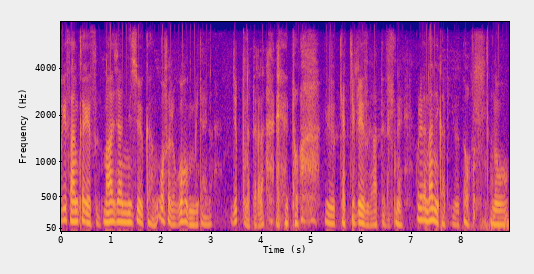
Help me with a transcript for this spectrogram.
棋3ヶ月、麻雀2週間、オセロ5分みたいな、10分だったかな、えー、というキャッチフレーズがあってですね、これが何かというと、あの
